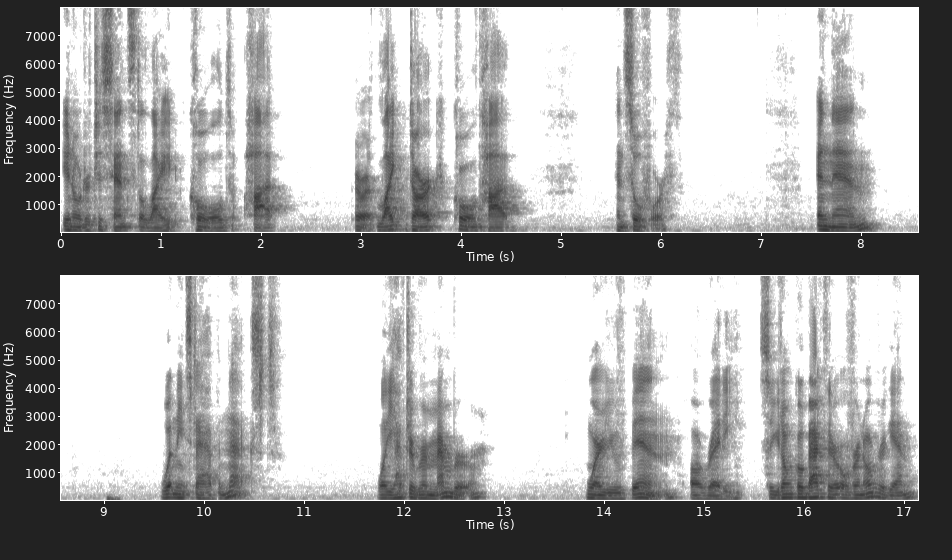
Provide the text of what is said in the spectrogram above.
In order to sense the light, cold, hot, or light, dark, cold, hot, and so forth. And then what needs to happen next? Well, you have to remember where you've been already so you don't go back there over and over again.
